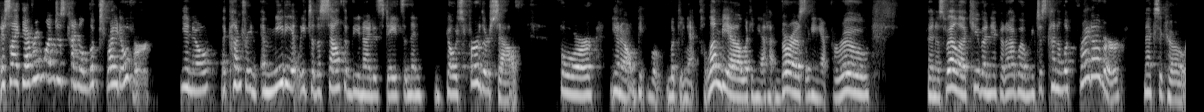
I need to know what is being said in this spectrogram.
It's like everyone just kind of looks right over, you know, the country immediately to the south of the United States and then goes further south for, you know, people looking at Colombia, looking at Honduras, looking at Peru, Venezuela, Cuba, Nicaragua, and we just kind of look right over Mexico.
